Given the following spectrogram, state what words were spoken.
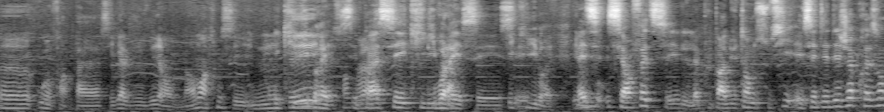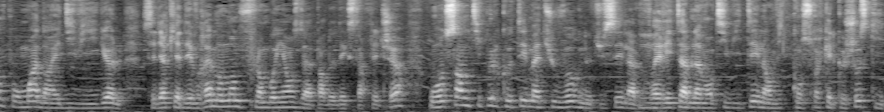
Euh, ou enfin pas assez égal, je veux dire, normalement un film c'est une montée. Équilibré, c'est voilà, pas assez équilibré, Voilà. c'est équilibré. C'est c'est en fait c'est la plupart du temps le souci et c'était déjà présent pour moi dans Eddie v Eagle, c'est-à-dire qu'il y a des vrais moments de flamboyance de la part de Dexter Fletcher où on sent un petit peu le côté Matthew Vaughn, tu sais, la Mm. véritable inventivité, l'envie de construire quelque chose qui,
